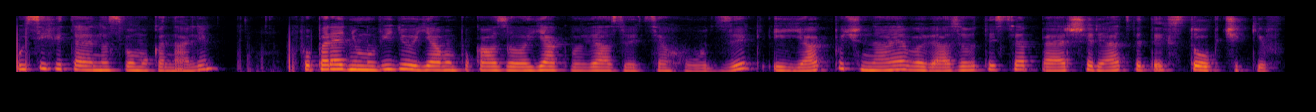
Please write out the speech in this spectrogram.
Усіх вітаю на своєму каналі. В попередньому відео я вам показувала, як вив'язується гудзик і як починає вив'язуватися перший ряд витих стовпчиків.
